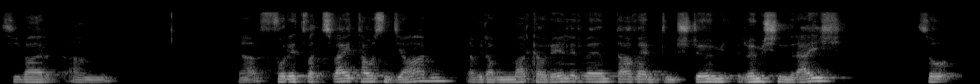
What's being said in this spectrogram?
Sie war ähm, ja, vor etwa 2000 Jahren, ja, wir haben Marc Aurel erwähnt, da während dem Stürm Römischen Reich so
